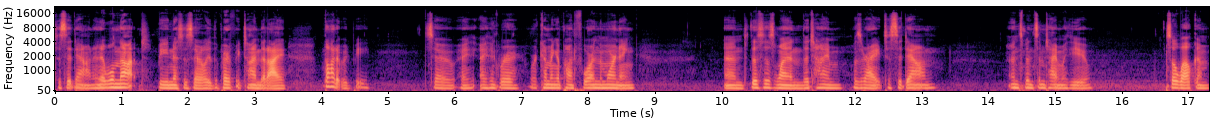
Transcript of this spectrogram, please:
to sit down, and it will not be necessarily the perfect time that I thought it would be. So I, I think we're we're coming upon four in the morning, and this is when the time was right to sit down and spend some time with you. So welcome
